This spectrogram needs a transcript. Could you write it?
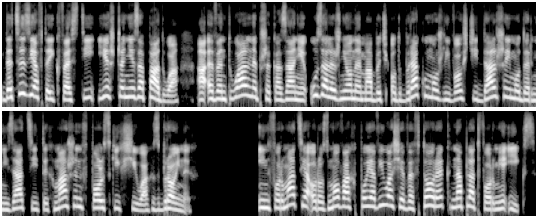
Decyzja w tej kwestii jeszcze nie zapadła, a ewentualne przekazanie uzależnione ma być od braku możliwości dalszej modernizacji tych maszyn w polskich siłach zbrojnych. Informacja o rozmowach pojawiła się we wtorek na platformie X.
